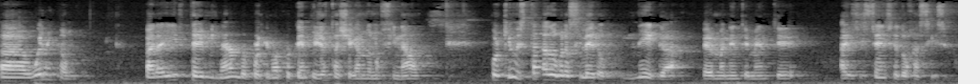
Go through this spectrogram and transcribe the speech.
Ah, Wellington, para ir terminando, porque nosso tempo já está chegando no final, por que o Estado brasileiro nega permanentemente a existência do racismo?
